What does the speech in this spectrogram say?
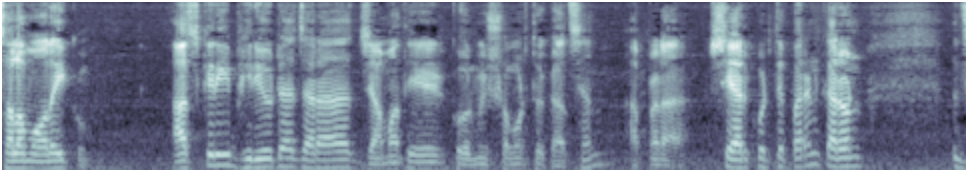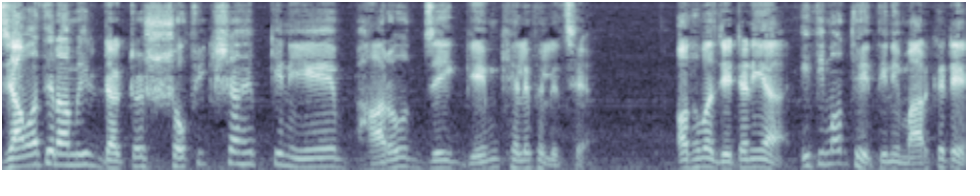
সালাম আলাইকুম। আজকের এই ভিডিওটা যারা জামাতের কর্মী সমর্থক আছেন, আপনারা শেয়ার করতে পারেন, কারণ জামাতের আমির ডক্টর শফিক সাহেবকে নিয়ে ভারত যে গেম খেলে ফেলেছে, অথবা যেটা নিয়ে ইতিমধ্যে তিনি মার্কেটে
